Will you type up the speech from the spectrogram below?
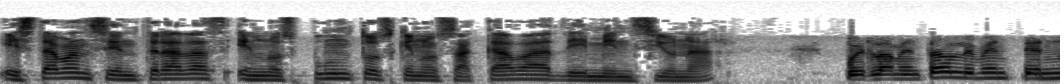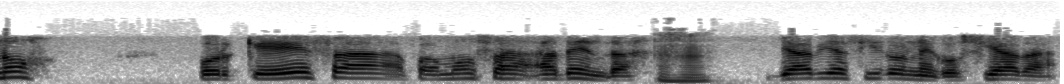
estaban centradas en los puntos que nos acaba de mencionar. Pues lamentablemente no, porque esa famosa adenda ya había sido negociada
